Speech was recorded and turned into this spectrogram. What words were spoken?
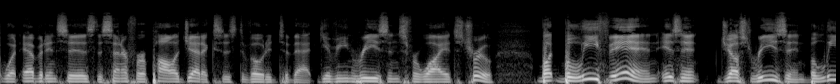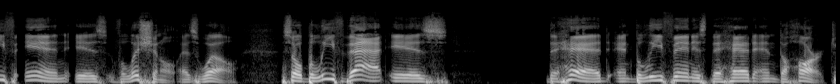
what evidence is. The Center for Apologetics is devoted to that, giving reasons for why it's true. But belief in isn't just reason, belief in is volitional as well. So belief that is the head, and belief in is the head and the heart.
